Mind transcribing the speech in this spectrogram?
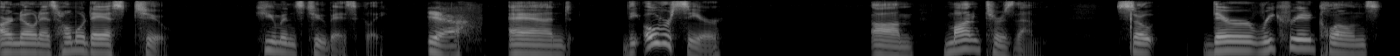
are known as Homo Deus 2. Humans 2 basically. Yeah. And the overseer um, monitors them. So they're recreated clones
